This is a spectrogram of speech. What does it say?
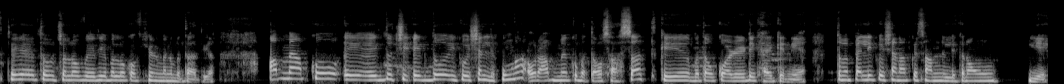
ठीक है तो चलो वेरिएबल और कॉफिशियंट मैंने बता दिया। अब मैं आपको एक दो एक दो इक्वेशन लिखूँगा और आप मेरे को बताओ साथ साथ कि बताओ क्वाड्रेटिक है कि नहीं है। तो मैं पहली इक्वेशन आपके सामने लिख रहा हूँ, ये।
